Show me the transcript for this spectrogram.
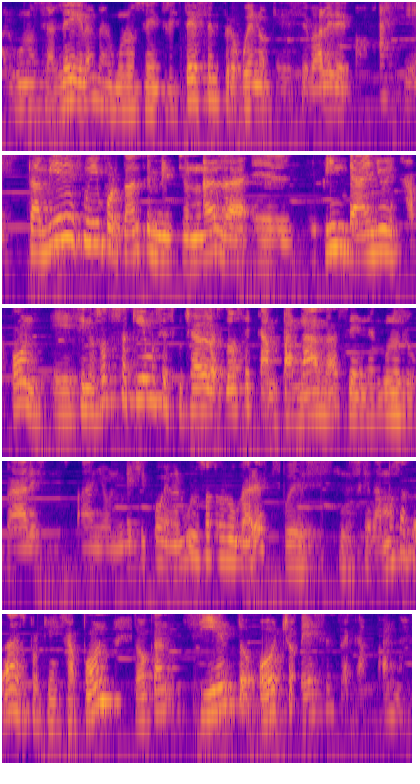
Algunos se alegran, algunos se entristecen, pero bueno, eh, se vale de todo. Así es. También es muy importante mencionar la- el, el fin de año en Japón. Eh, si nosotros aquí hemos escuchado las 12 campanadas en algunos lugares, en España en México, en algunos otros lugares, pues nos quedamos atrás, porque en Japón tocan 108 veces la campana.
